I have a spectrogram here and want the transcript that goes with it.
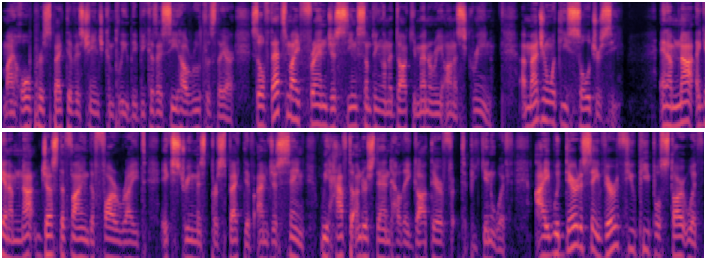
my whole perspective has changed completely because I see how ruthless they are. So if that's my friend just seeing something on a documentary on a screen, imagine what these soldiers see And I'm not, again, I'm not justifying the far right extremist perspective. I'm just saying we have to understand how they got there for, to begin with. I would dare to say very few people start with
